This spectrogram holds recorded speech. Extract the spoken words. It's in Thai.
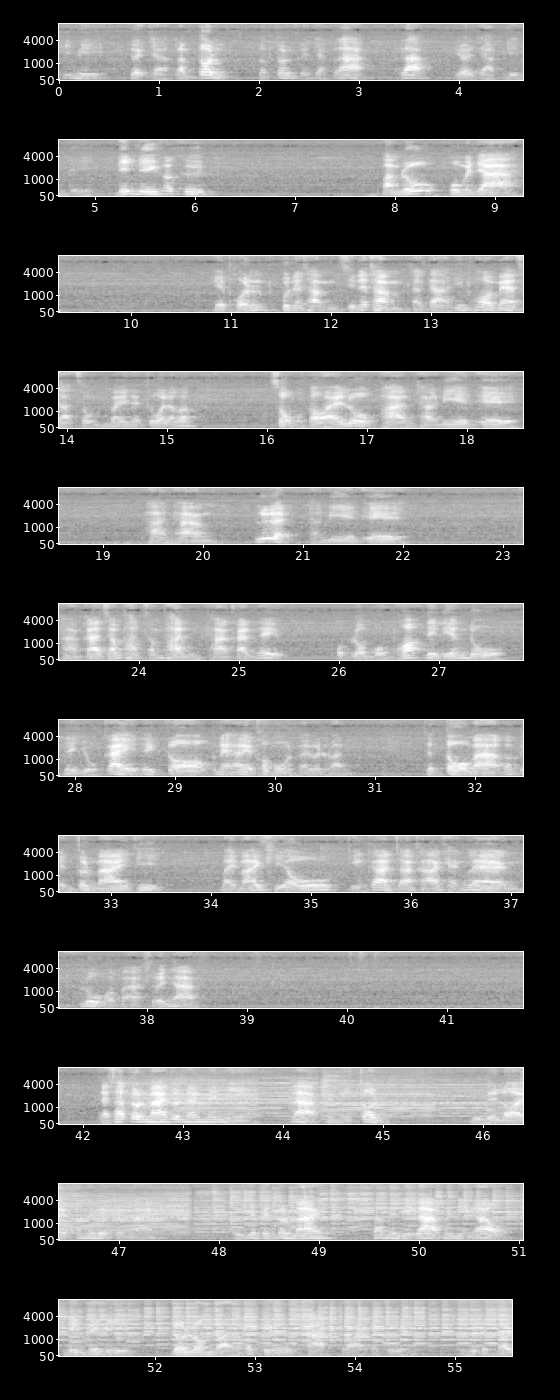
ที่มีเกิดจากลำต้นลำต้นเกิดจากราก รากเกิดจากดินดี ดินดีก็คือ ความรู้ภูมิปัญญา เหตุผลคุณธรรมศีลธรรมต่าง ๆ ที่พ่อแม่สะสมไว้ในตัว แล้วก็ส่งต่อให้ลูกผ่านทาง DNA ผ่านทางเลือดทาง DNA ทางการสัมผัสสัมพันธ์ ทางการได้อบรมบ่มเพาะได้เลี้ยงดูได้อยู่ใกล้ได้กรอกได้ให้ข้อมูลไปวันๆจนโตมาก็เป็นต้นไม้ที่ใบไม้เขียว กิ่งก้านสาขาแข็งแรงลูกออกมาสวยงาม แต่ถ้าต้นไม้ต้นนั้นไม่มีรากไม่มีต้น อยู่ลอยๆก็ไม่เรียกต้นไม้ ถึงจะเป็นต้นไม้ ถ้าไม่มีรากไม่มีเง่าดินไม่ดี โดนลมหน่อยมันก็ปลิวขาดลอยก็คืออย่างนี้เป็นต้น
